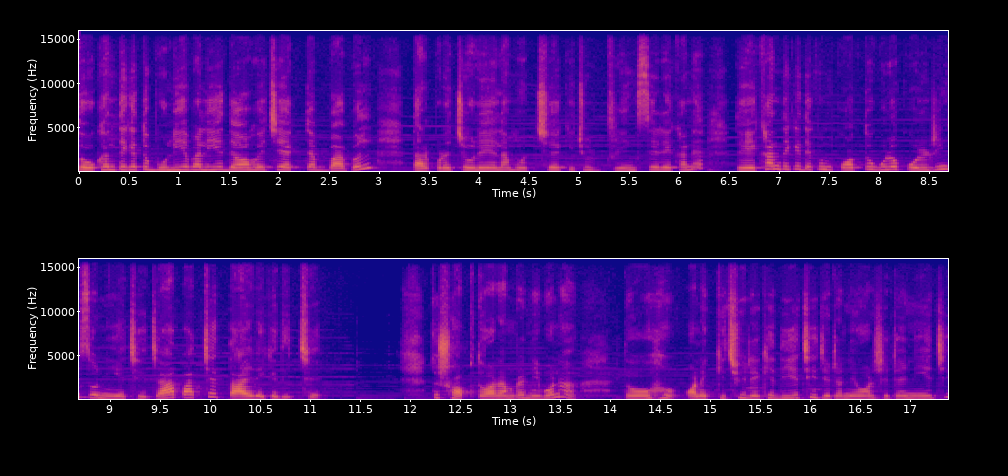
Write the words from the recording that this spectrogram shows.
তো ওখান থেকে তো ভুলিয়ে ভালিয়ে দেওয়া হয়েছে একটা বাবল তারপরে চলে এলাম হচ্ছে কিছু ড্রিঙ্কসের এখানে। তো এখান থেকে দেখুন কতগুলো কোল্ড ড্রিঙ্কসও নিয়েছে, যা পাচ্ছে তাই রেখে দিচ্ছে। তো সব তো আর আমরা নেব না। তো অনেক কিছুই রেখে দিয়েছি, যেটা নেওয়ার সেটাই নিয়েছি।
